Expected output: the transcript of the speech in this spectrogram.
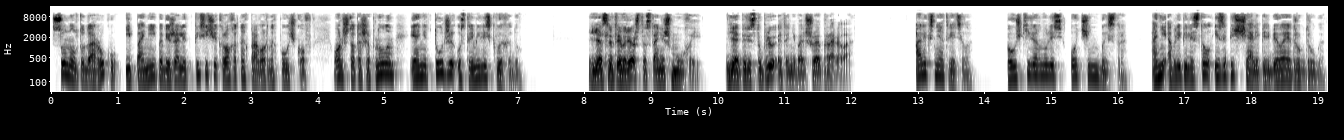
Сунул туда руку, и по ней побежали тысячи крохотных проворных паучков. Он что-то шепнул им, и они тут же устремились к выходу. «Если ты врешь, то станешь мухой. Я переступлю это небольшое правило». Алекс не ответила. Паучки вернулись очень быстро. Они облепили стол и запищали, перебивая друг друга.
